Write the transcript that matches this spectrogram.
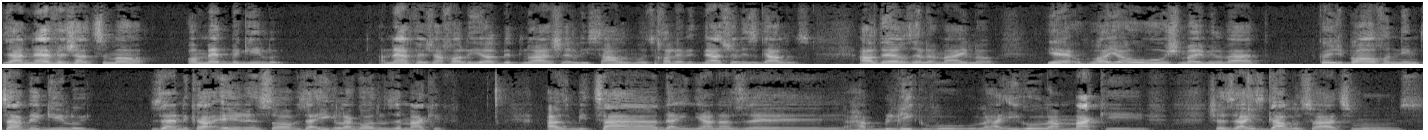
זה הנפש עצמו עומד בגילוי. הנפש יכול להיות בתנועה של איסלמוס, יכול להיות בתנועה של איסגלוס. על דרך זה למיילו, הויו הוא שמי בלבד. קדוש ברוך הוא נמצא בגילוי. זה נקרא עיר אינסוף, זה העיגל הגודל, זה מקיף. אז מצד העניין הזה, הבלי גבול, העיגול המקיף, שזה האיסגלוס העצמוס,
